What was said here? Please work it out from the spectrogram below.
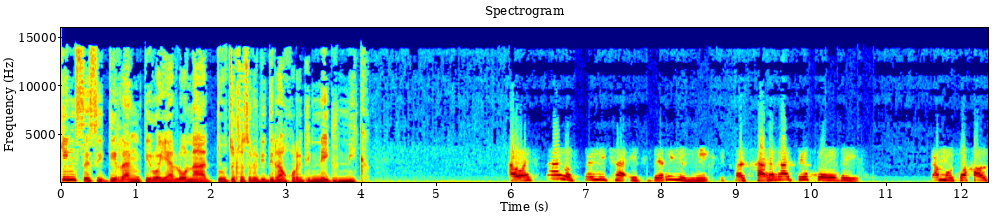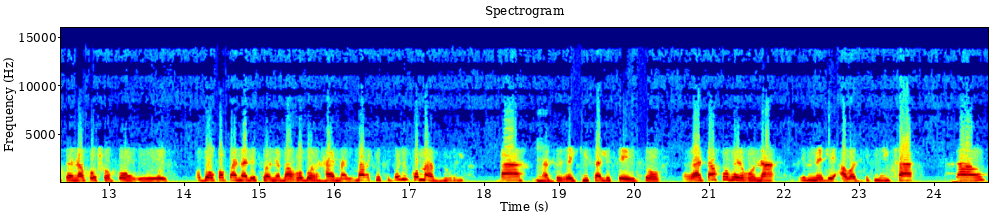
Eng se se dirang tiro ya lona tsotlhe tse lo di dirang gore di nne unique? Our style of furniture is very unique because ga re rate gore ka moso ga o tsena ko shopong nngwe o bo kopana le sone ba go bore hi mara ke se bone ko mazuri ba ba se rekisa le teng. So rata gore rona re nne le our signature style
